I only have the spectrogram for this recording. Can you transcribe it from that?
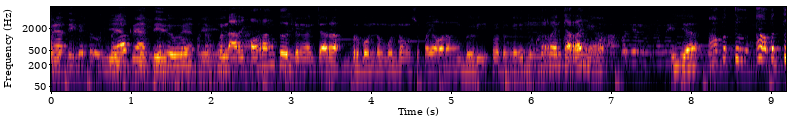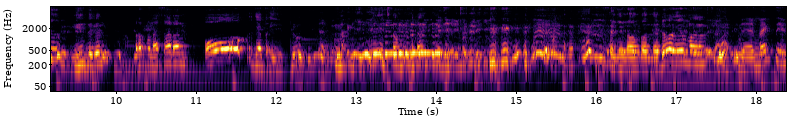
kreatifnya tuh Iya, kreatif, kreatif, gitu. kreatif. menarik orang tuh dengan cara berbondong-bondong supaya orang beli produknya itu keren caranya. Wah, apa nih rame-rame? Iya. Apa tuh? Apa tuh? Gitu kan. Orang penasaran. Oh ternyata itu. Cabut lagi. Iya, cabut lagi. Jadi beli. Hanya nontonnya doang emang. Sangat tidak efektif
